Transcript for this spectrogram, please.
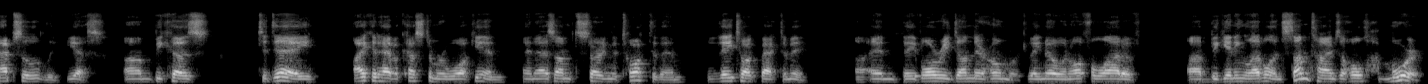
Absolutely, yes. Um, because today I could have a customer walk in, and as I'm starting to talk to them, they talk back to me. Uh, and they've already done their homework. They know an awful lot of uh, beginning level and sometimes a whole lot more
